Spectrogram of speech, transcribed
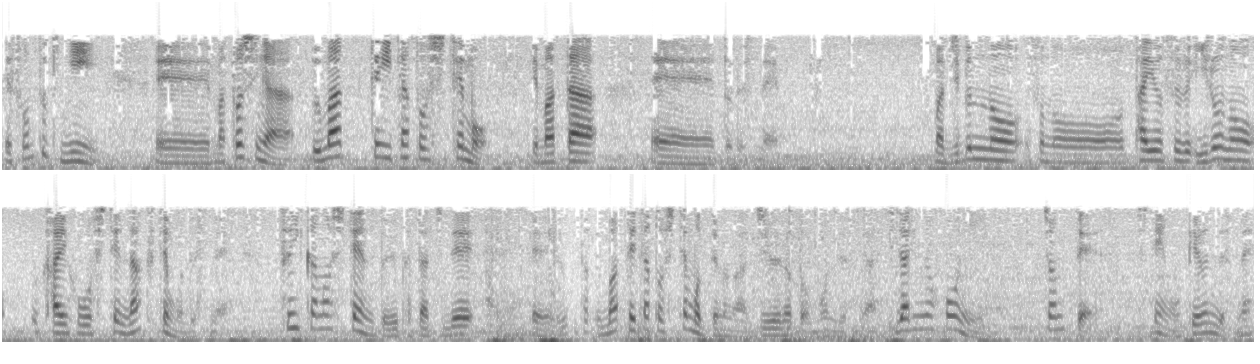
でその時に、えー、まあ、都市が埋まっていたとしても、でまた、えー、とですね、まあ、自分のその対応する色の解放をしてなくてもですね追加の視点という形で、えー、埋まっていたとしてもっていうのが重要だと思うんですが左の方にちょんって視点を置けるんですね。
